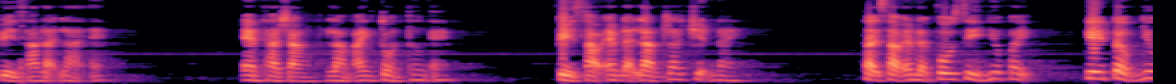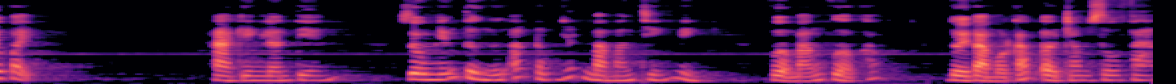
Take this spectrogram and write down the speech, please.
Vì sao lại là em? Em thà rằng làm anh tổn thương em. Vì sao em lại làm ra chuyện này? Tại sao em lại vô sỉ như vậy? Ghê tởm như vậy? Hà Kinh lớn tiếng, dùng những từ ngữ ác độc nhất mà mắng chính mình, vừa mắng vừa khóc, lùi vào một góc ở trong sofa,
